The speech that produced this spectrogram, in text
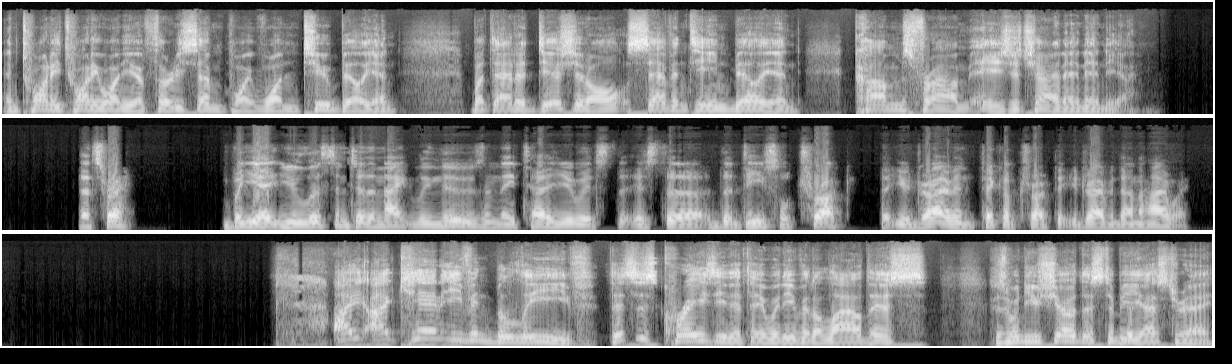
In 2021, you have 37.12 billion, but that additional 17 billion comes from Asia, China, and India. That's right. But yet you listen to the nightly news and they tell you it's the it's the the diesel truck that you're driving, pickup truck that you're driving down the highway. I I can't even believe this is crazy that they would even allow this because when you showed this to me yesterday,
